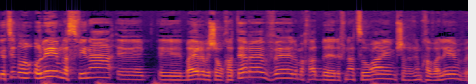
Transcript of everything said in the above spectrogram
יוצאים, עולים לספינה, אה, אה, בערב יש ארוחת ערב, ולמחרת לפני הצהריים משחררים חבלים ו...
